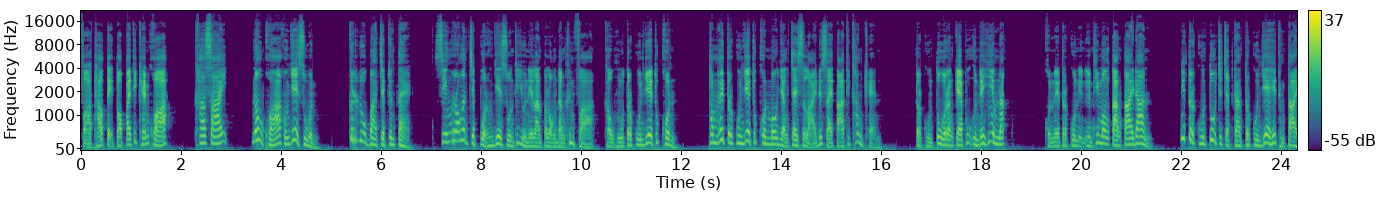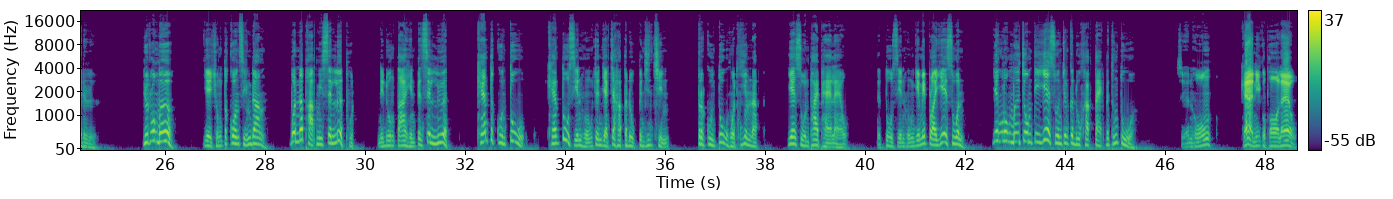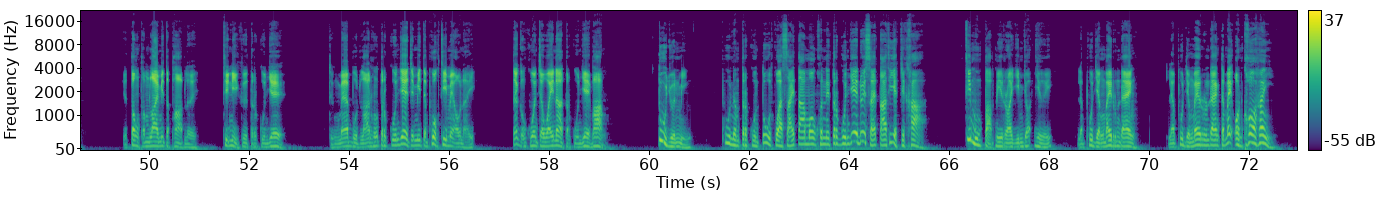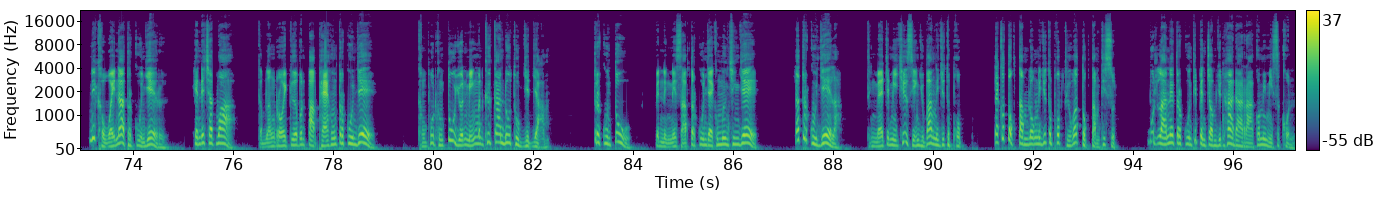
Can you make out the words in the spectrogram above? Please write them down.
ฝ่าเท้าเตะต่อไปที่แขนขวา ขาซ้าย น่องขวาของเย่ส่วน กระดูกบาดเจ็บจนแตก เสียงร้องอันเจ็บปวดของเย่ส่วนที่อยู่ในลานประลองดังขึ้นฟ้าเข้าหูตระกูลเย่ทุกคนทำให้ตระกูลเย่ทุกคนมองอย่างใจสลายด้วยสายตาที่ข้างแขน ตระกูลตู้รังแกผู้อื่นได้เหี้ยมนัก คนในตระกูลอื่นๆ ที่มองต่างตายด้าน นี่ตระกูลตู้จะจัดการตระกูลเย่ให้ถึงตายหรือ หยุดลงมือ เย่ชงตะโกนเสียงดัง บนหน้าผากมีเส้นเลือดผุด ในดวงตาเห็นเป็นเส้นเลือดแขนตระกูลตู้แขนตู้เสียนหงจนอยากจะหักกระดูกเป็นชิ้นๆ ตระกูลตู้โหดเหี้ยมนัก เย่ส่วนพ่ายแพ้แล้ว แต่ตู้เสียนหงยังไม่ปล่อยเย่ส่วน ยังลงมือโจมตีเย่ส่วนจนกระดูกหักแตกไปทั้งตัว เสียนหง แค่นี้ก็พอแล้วอย่าต้องทำลายมิตรภาพเลย ที่นี่คือตระกูลเย่ ถึงแม้บุตรหลานของตระกูลเย่จะมีแต่พวกที่ไม่เอาไหน แต่ก็ควรจะไว้หน้าตระกูลเย่บ้าง ตู้หยวนหมิง ผู้นำตระกูลตู้กว่าสายตามองคนในตระกูลเย่ด้วยสายตาที่อยากจะฆ่า ที่มุมปากมีรอยยิ้มเยาะเย้ยและพูดอย่างไม่รุนแรง แล้วพูดอย่างไม่รุนแรงแต่ไม่อ่อนข้อให้ นี่เขาไว้หน้าตระกูลเย่หรือ เห็นได้ชัดว่ากำลังโรยเกลือบนปากแผลของตระกูลเย่คำพูดของตู้หยวนหมิงมันคือการดูถูกเหยียดหยาม ตระกูลตู้เป็นหนึ่งในสามตระกูลใหญ่ของเมืองชิงเย่ แล้วตระกูลเย่ล่ะ ถึงแม้จะมีชื่อเสียงอยู่บ้างในยุทธภพ แต่ก็ตกต่ำลงในยุทธภพถือว่าตกต่ำที่สุด บุตรหลานในตระกูลที่เป็นจอมยุทธห้าดาราก็ไม่มีสักคน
